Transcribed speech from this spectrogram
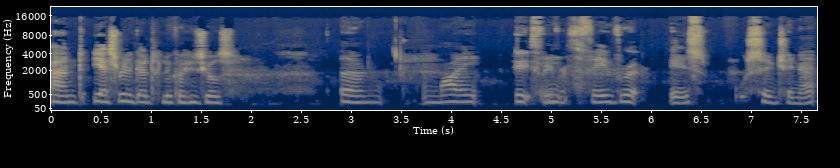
And yeah, it's really good. Luka, who's yours? Um, my Eighth favorite. eighth favorite is also Jeanette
